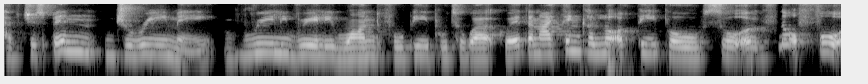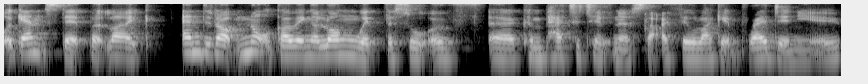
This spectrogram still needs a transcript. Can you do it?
have just been dreamy, really, really wonderful people to work with. And I think a lot of people sort of not fought against it, but like ended up not going along with the sort of uh, competitiveness that I feel like it bred in you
